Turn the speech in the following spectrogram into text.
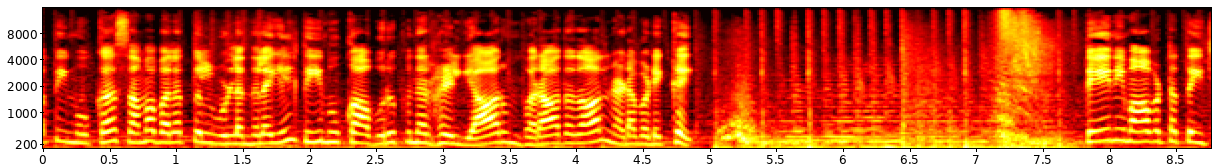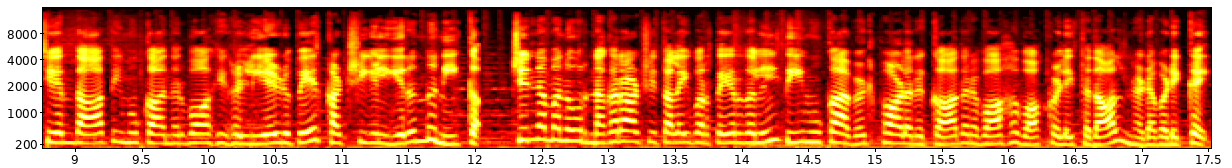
அதிமுக சமபலத்தில் உள்ள நிலையில் திமுக உறுப்பினர்கள் யாரும் வராததால் நடவடிக்கை. தேனி மாவட்டத்தைச் சேர்ந்த அதிமுக நிர்வாகிகள் ஏழு பேர் கட்சியில் இருந்து நீக்கம். சின்னமனூர் நகராட்சி தலைவர் தேர்தலில் திமுக வேட்பாளருக்கு ஆதரவாக வாக்களித்ததால் நடவடிக்கை.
